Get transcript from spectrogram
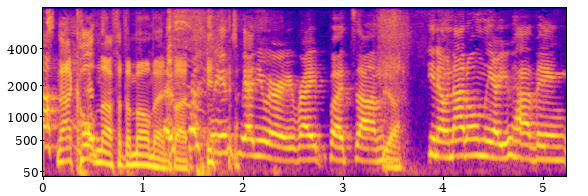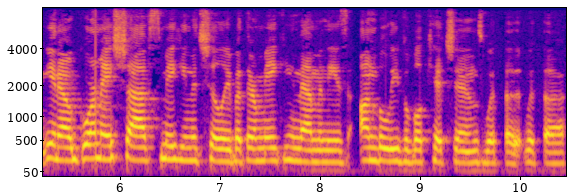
it's not cold enough at the moment, but especially in January, right? But um, yeah. You know, not only are you having you know gourmet chefs making the chili, but they're making them in these unbelievable kitchens with the with the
